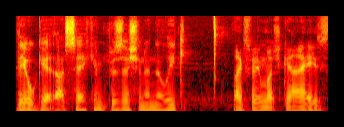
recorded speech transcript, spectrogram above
They'll get that second position in the league. Thanks very much, guys.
